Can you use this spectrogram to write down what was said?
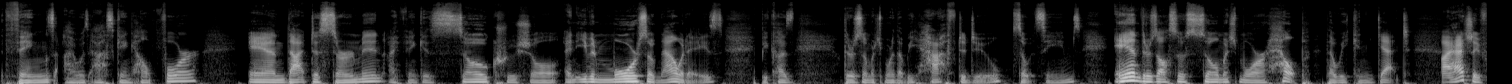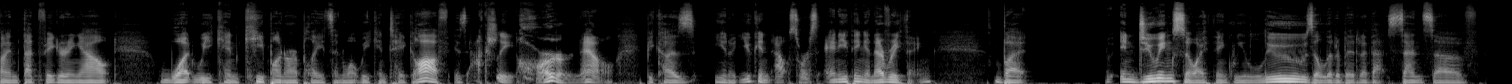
things I was asking help for. And that discernment, I think, is so crucial and even more so nowadays because there's so much more that we have to do, so it seems. And there's also so much more help that we can get. I actually find that figuring out what we can keep on our plates and what we can take off is actually harder now because you know you can outsource anything and everything but in doing so i think we lose a little bit of that sense of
